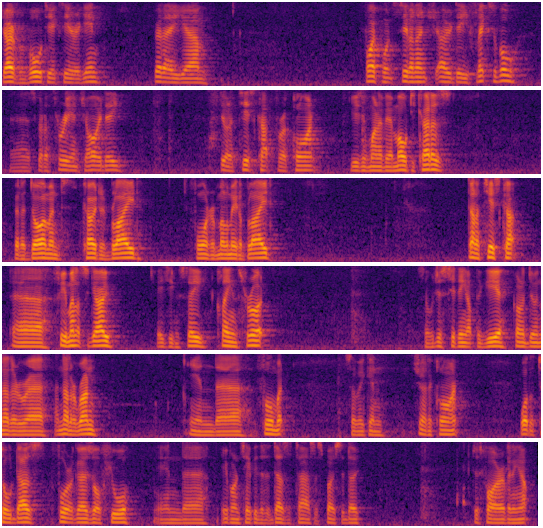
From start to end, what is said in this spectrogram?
Joe from Vortex here again. Got a um, 5.7 inch OD flexible. Uh, it's got a 3 inch ID. Doing a test cut for a client using one of our multi cutters. Got a diamond coated blade, 400 millimeter blade. Done a test cut uh, a few minutes ago. As you can see, clean through it. So we're just setting up the gear. Going to do another uh, another run and uh, film it so we can show the client what the tool does before it goes offshore and uh, everyone's happy that it does the task it's supposed to do. Just fire everything up.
